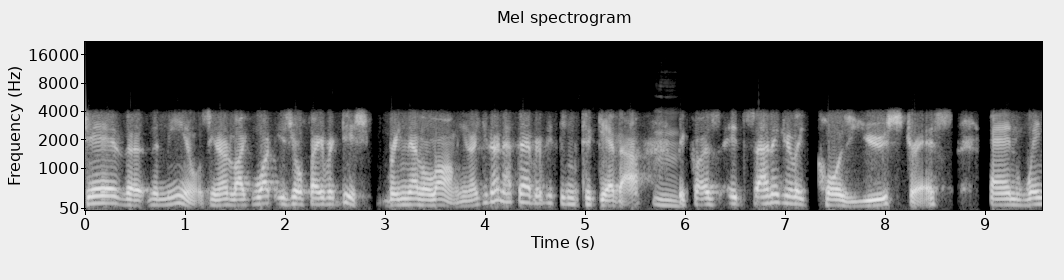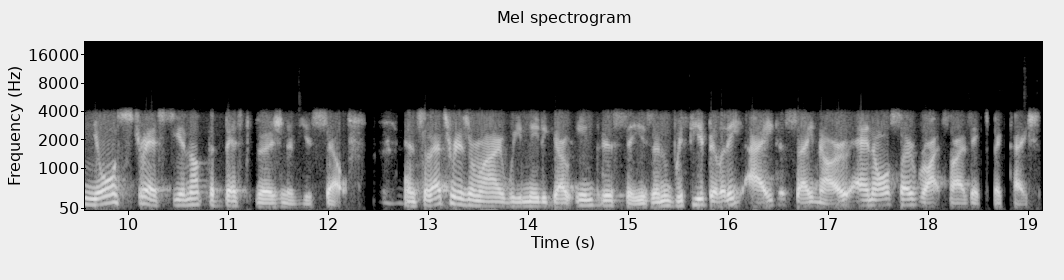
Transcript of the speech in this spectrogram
share the, the meals. You know, like what is your favorite dish? Bring that along. You know, you don't have to have everything together because it's only going to cause you stress. And when you're stressed, you're not the best version of yourself. And so that's the reason why we need to go into this season with the ability, A, to say no, and also right size expectations.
